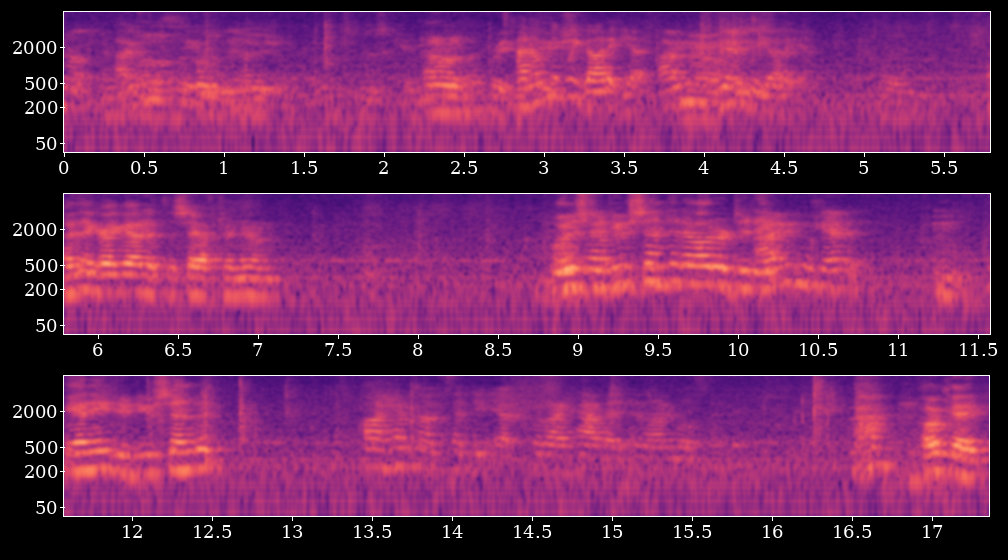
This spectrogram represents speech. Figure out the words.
No, I didn't see it. I don't know. I don't think we got it yet. I don't No. think we got it yet. I think I got it this afternoon. Liz, did you send it out or did it? I didn't get it. Annie, did you send it? I have not sent it yet, but I have it and I will send it. Okay.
